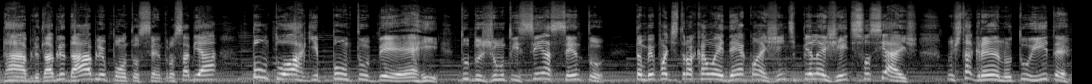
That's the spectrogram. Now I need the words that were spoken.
www.centrosabiá.org.br, tudo junto e sem acento. Também pode trocar uma ideia com a gente pelas redes sociais, no Instagram, no Twitter,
